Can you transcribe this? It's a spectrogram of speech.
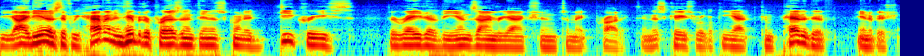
The idea is if we have an inhibitor present, then it's going to decrease the rate of the enzyme reaction to make product. In this case, we're looking at competitive inhibition.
